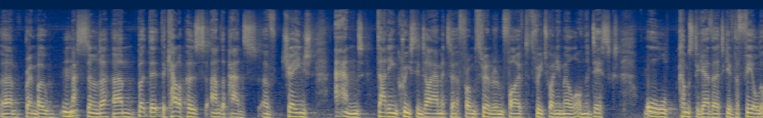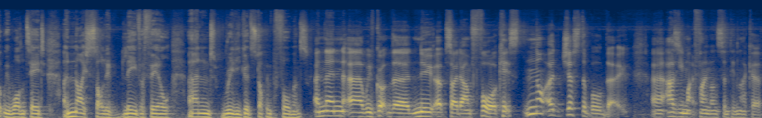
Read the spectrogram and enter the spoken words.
um, Brembo mm-hmm. master cylinder, um, but the, the, calipers and the pads have changed, and that increase in diameter from 305 to 320 mil on the discs all comes together to give the feel that we wanted a nice solid lever feel and really good stopping performance. And then uh, we've got the new upside down fork. It's not adjustable though, uh, as you might find on something like a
